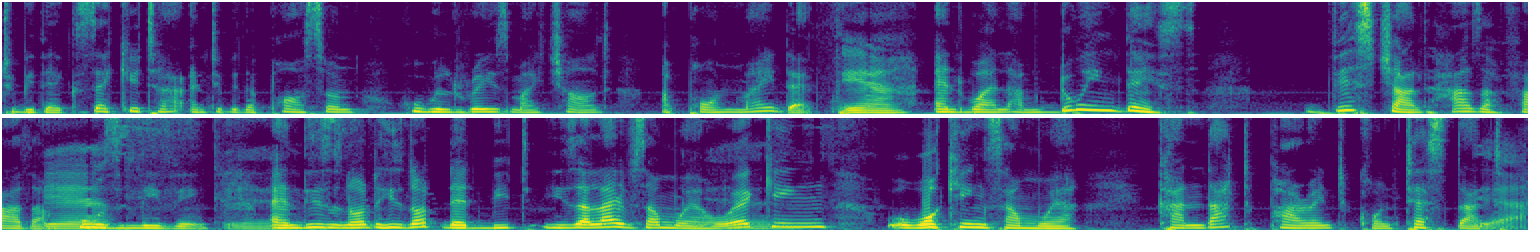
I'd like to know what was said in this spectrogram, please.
to be the executor and to be the person who will raise my child upon my death. Yeah. And while I'm doing this, this child has a father who's living, yeah. and this is not he's not deadbeat. He's alive somewhere, working, working somewhere. Can that parent contest that? Yeah.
